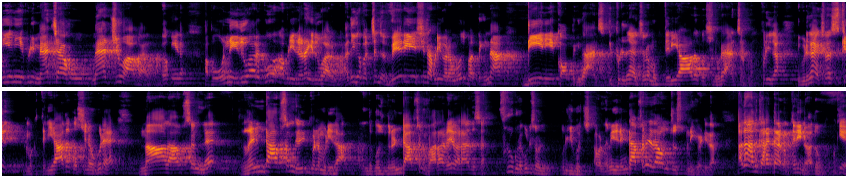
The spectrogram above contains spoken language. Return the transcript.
டிஎன்ஏ எப்படி மேட்ச் ஆகும்? மேட்சும் ஆகாது. ஓகேங்களா அப்போ ஒன்று இதுவாக இருக்கும் அப்படி இல்லைன்னா இதுவாக இருக்கும். அதிகபட்சம் இந்த வேரியேஷன் அப்படி வரும்போது பார்த்தீங்கன்னா டிஎன்ஏ காப்பிங் தான் ஆன்சர் இப்படி தான் ஆக்சுவலாக நமக்கு தெரியாத கொஸ்டின் கூட ஆன்சர் பண்ணும் புரியுதா? இப்படி தான் ஆக்சுவலாக ஸ்கில் நமக்கு தெரியாத கொஸ்டினை கூட நாலு ஆப்ஷனில் ரெண்டு ஆப்ஷன் டெலிட் பண்ண முடியுதா? அந்த கொஸ்டின் ரெண்டு ஆப்ஷன் வரவே வராது சார் ஃப்ளூக்கில் கூட சொல்லு. முடிஞ்சு போச்சு. அவ்வளோ இது ரெண்டு ஆப்ஷன் ஏதாவது ஒன்று சூஸ் பண்ணிக்க வேண்டியதா அதான் அது கரெக்டாக இருக்கும் தெரியணும் அதுவும். ஓகே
